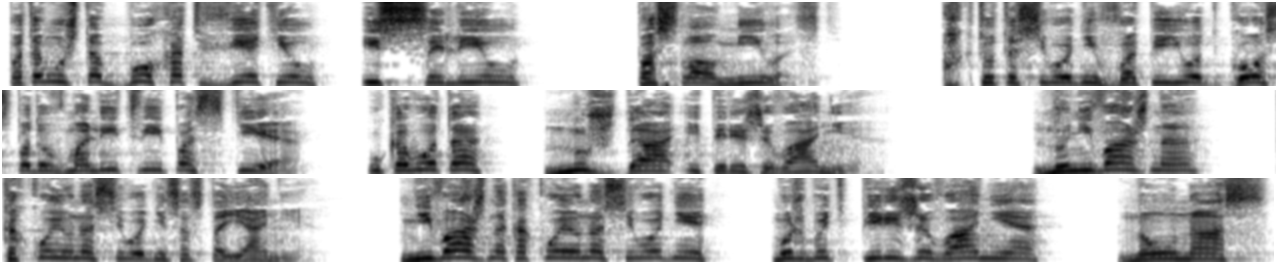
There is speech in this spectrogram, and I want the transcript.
потому что Бог ответил, исцелил, послал милость. А кто-то сегодня вопиет Господу в молитве и посте. У кого-то нужда и переживания. Но неважно, какое у нас сегодня состояние, неважно, какое у нас сегодня, может быть, переживание, но у нас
